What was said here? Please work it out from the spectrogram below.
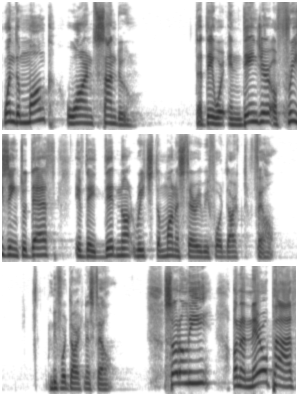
When the monk warned Sandhu that they were in danger of freezing to death if they did not reach the monastery before dark fell, before darkness fell. Suddenly, on a narrow path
